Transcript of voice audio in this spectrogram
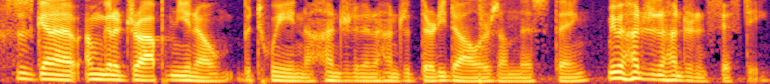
This is gonna I'm gonna drop you know between 100 and 130 dollars on this thing, maybe 100 and 150.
